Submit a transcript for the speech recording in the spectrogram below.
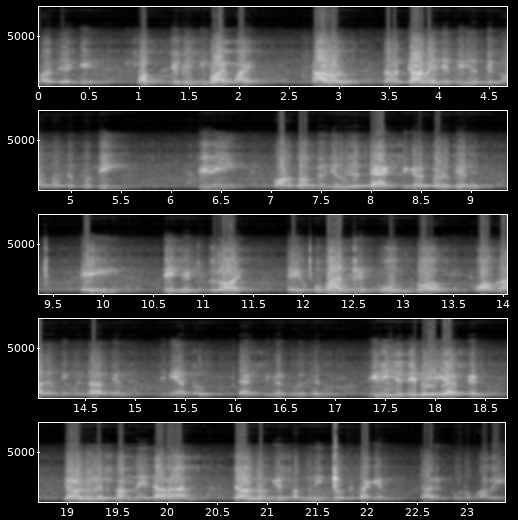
খালেদাকে সবচেয়ে বেশি ভয় পায়। কারণ তারা জানে যে তিনি হচ্ছে গণতন্ত্রের প্রতীক। তিনি গণতন্ত্রের জীবনে ত্যাগ স্বীকার করেছেন। এই দেশে শুধু নয়, এই উপমহাদেশে খুব কম কম রাজনৈতিক নেতা আছেন যিনি এত ত্যাগ স্বীকার করেছেন। তিনি যদি বেরিয়ে আসেন, জনগণের সামনে দাঁড়ান, জনগণকে সামনে করতে থাকেন তাহলে কোনোভাবেই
